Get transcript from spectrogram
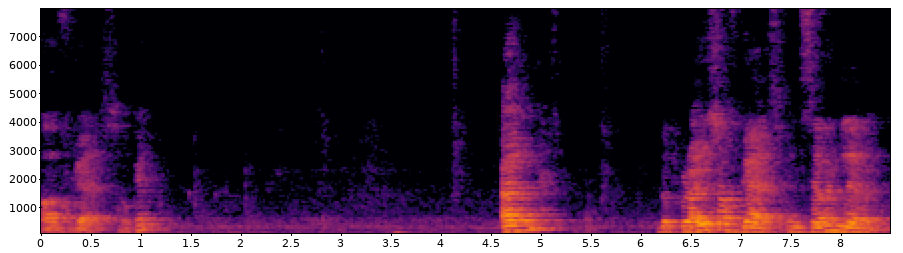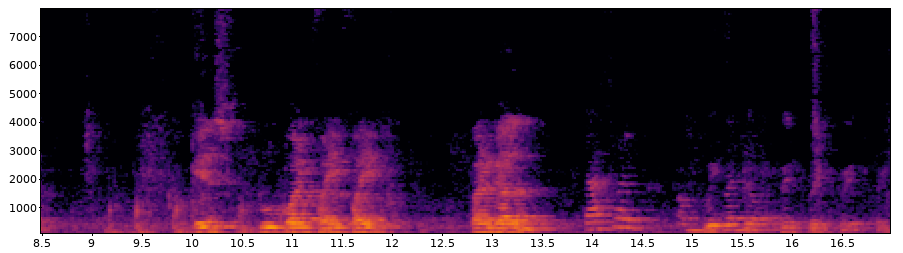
Of gas, okay? And the price of gas in 7-Eleven is 2.55 per gallon. That's like um, Wait, wait, wait, wait, wait, wait.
